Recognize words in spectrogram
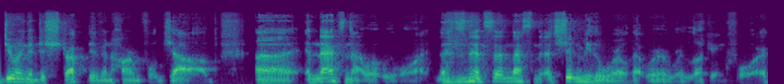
doing a destructive and harmful job uh, and that's not what we want that's that's that's that shouldn't be the world that we're we're looking for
